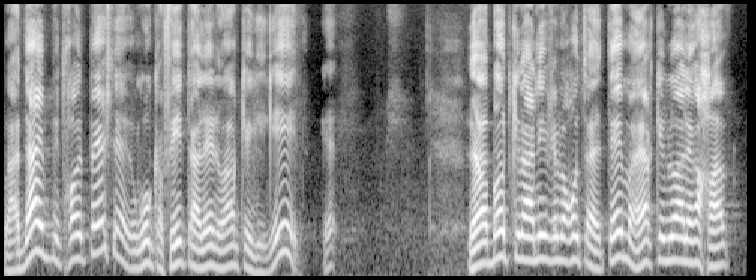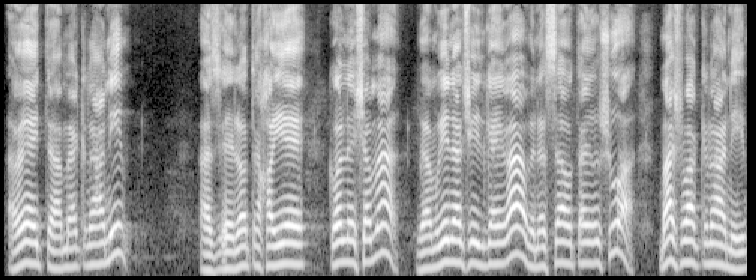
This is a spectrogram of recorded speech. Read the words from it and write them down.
ועדיין פתחו את פה שלהם, אמרו, כפית עלינו הר כגיגית? כן. לרבות כנענים שבחוץ לארץ. תימה, איך קיבלו על רחב? הרי הייתה מהכנענים. אז אה, לא תחיה כל נשמה. ואמרינן שהתגיירה ונשא אותה יהושע. משמע הכנענים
